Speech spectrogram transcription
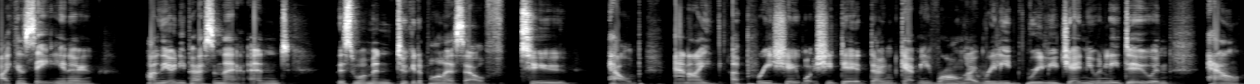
I can see. You know, I'm the only person there, and this woman took it upon herself to help. And I appreciate what she did. Don't get me wrong. I really, really genuinely do. And hell,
